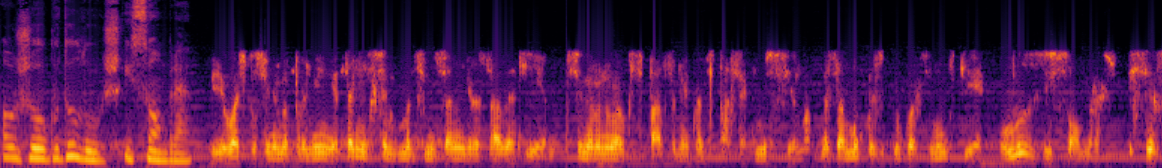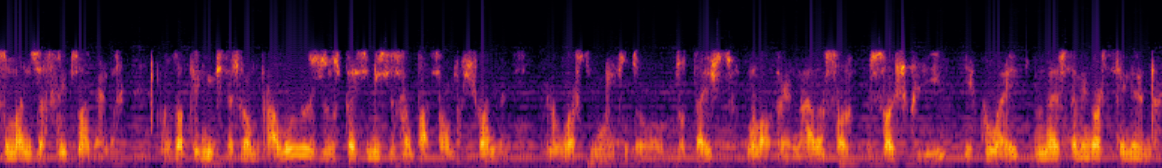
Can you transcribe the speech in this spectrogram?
ao jogo de luz e sombra. Eu acho que o cinema, para mim, eu tenho sempre uma definição engraçada que é: o cinema não é o que se passa nem quando se passa, é como se filma. Mas há uma coisa que eu gosto muito que é luzes e sombras e seres humanos aflitos lá dentro. Os otimistas vão para a luz, os pessimistas vão para a sombra, escondem-se. Eu gosto muito do, do texto, não alterei nada, só, só escolhi e colei, mas também gosto de cinema.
